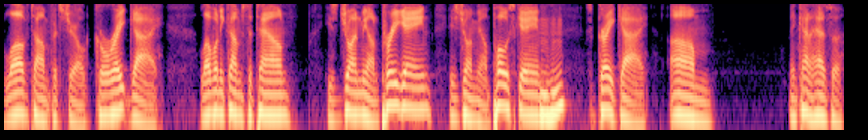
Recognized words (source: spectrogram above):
love Tom Fitzgerald, great guy, love when he comes to town. He's joined me on pregame. He's joined me on postgame. Mm-hmm. He's a great guy. Um, and kind of has a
